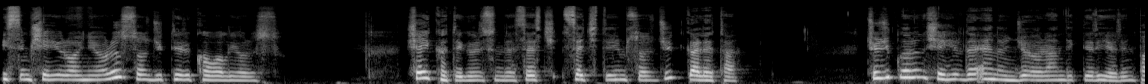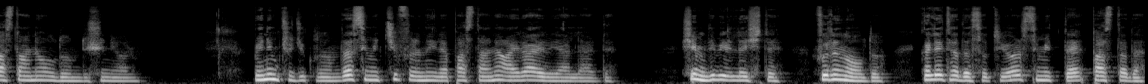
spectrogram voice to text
İsim şehir oynuyoruz, sözcükleri kovalıyoruz. Şey kategorisinde seç- seçtiğim sözcük galeta. Çocukların şehirde en önce öğrendikleri yerin pastane olduğunu düşünüyorum. Benim çocukluğumda simitçi fırını ile pastane ayrı ayrı yerlerdi. Şimdi birleşti. Fırın oldu. Galeta da satıyor, simit de, pasta da.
